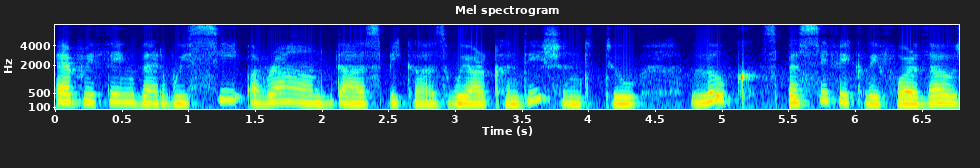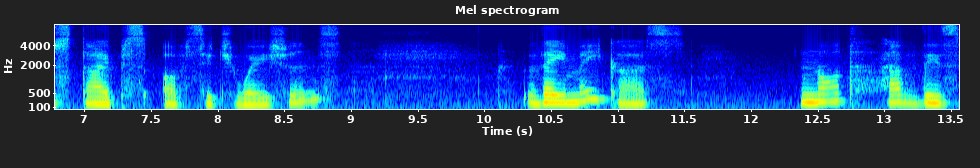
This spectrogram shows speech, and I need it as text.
everything that we see around us because we are conditioned to look specifically for those types of situations, they make us not have these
